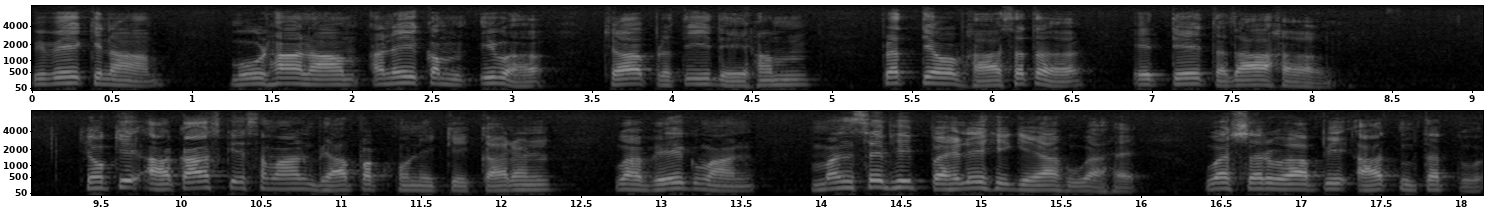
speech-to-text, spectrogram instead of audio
विवेकिना मूढ़ानाम अनेकम इव च प्रतिदेहम। प्रत्यवभासत इत्येतदाह क्योंकि आकाश के समान व्यापक होने के कारण वह वेगवान, मन से भी पहले ही गया हुआ है। वह सर्वव्यापी आत्मतत्व,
